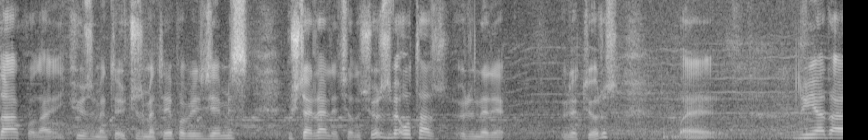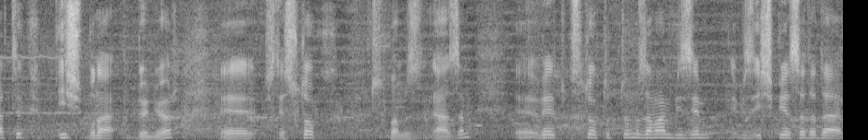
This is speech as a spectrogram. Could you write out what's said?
Daha kolay 200 metre, 300 metre yapabileceğimiz müşterilerle çalışıyoruz ve o tarz ürünleri üretiyoruz. Dünyada artık iş buna dönüyor. E, İşte stok tutmamız lazım. E, Ve stok tuttuğumuz zaman bizim biz iş piyasada da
